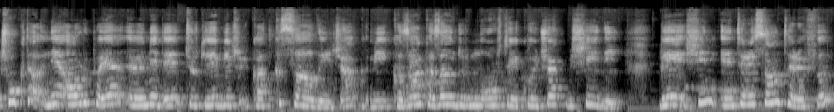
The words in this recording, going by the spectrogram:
çok da ne Avrupa'ya e, ne de Türkiye'ye bir katkı sağlayacak, bir kazan kazan durumunu ortaya koyacak bir şey değil. Ve işin enteresan tarafı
